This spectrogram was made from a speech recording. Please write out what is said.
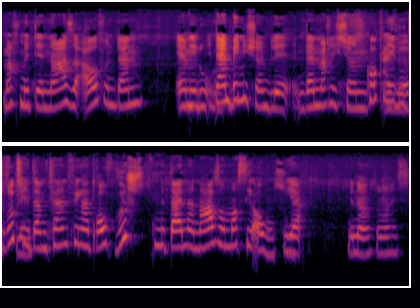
mache mit der Nase auf und dann, ähm, Nee, dann bin ich schon blind. Dann mache ich schon. Guck, nee, also du auf drückst blind. mit deinem kleinen Finger drauf, wischst mit deiner Nase und machst die Augen zu. Ja, genau, so mache ich's.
